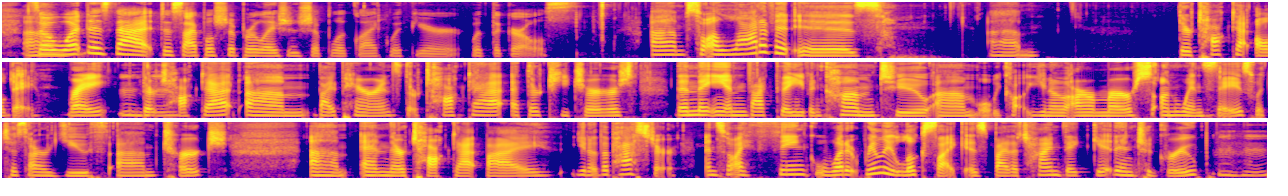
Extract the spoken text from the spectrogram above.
so Um, what does that discipleship relationship look like with your with the girls? Um, so a lot of it is um, they're talked at all day, right? They're Mhm. talked at um, by parents. They're talked at at their teachers. Then they, in fact, they even come to um, what we call, you know, our immerse on Wednesdays, which is our youth um, church. Um, and they're talked at by you know the pastor. And so i think what it really looks like is by the time they get into group Mm-hmm.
